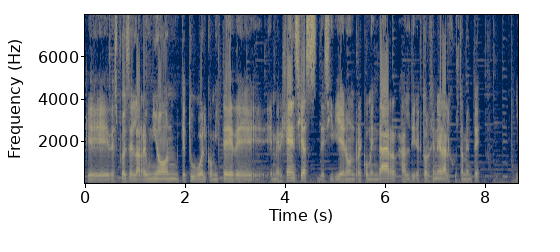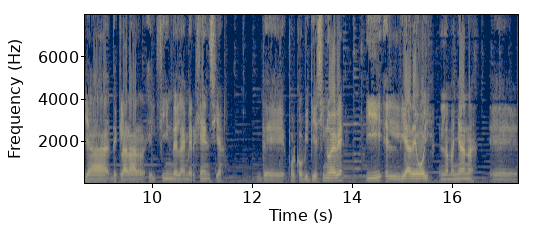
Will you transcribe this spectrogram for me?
que después de la reunión que tuvo el comité de emergencias decidieron recomendar al director general justamente ya declarar el fin de la emergencia de, por COVID-19 y el día de hoy, en la mañana, eh,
